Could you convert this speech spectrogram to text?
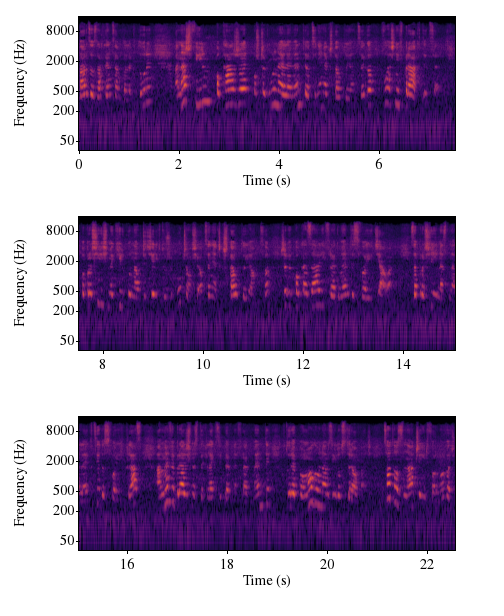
Bardzo zachęcam do lektury, a nasz film pokaże poszczególne elementy oceniania kształtującego właśnie w praktyce. Poprosiliśmy kilku nauczycieli, którzy uczą się oceniać kształtująco, żeby pokazali fragmenty swoich działań. Zaprosili nas na lekcje do swoich klas, a my wybraliśmy z tych lekcji pewne fragmenty, które pomogą nam zilustrować, co to znaczy informować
